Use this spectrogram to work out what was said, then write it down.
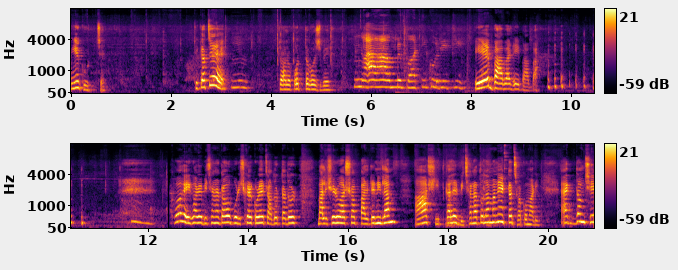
নিয়ে ঘুরছে। ঠিক আছে? চলো পড়তে বসবে। আমি পার্টি করেছি। এ বাবা রে বাবা। দেখো, এই ঘরের বিছানাটাও পরিষ্কার করে চাদর টাদর, বালিশেরও আর সব পাল্টে নিলাম। আর শীতকালের বিছানা তোলা মানে একটা ঝকমারি। একদম সে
